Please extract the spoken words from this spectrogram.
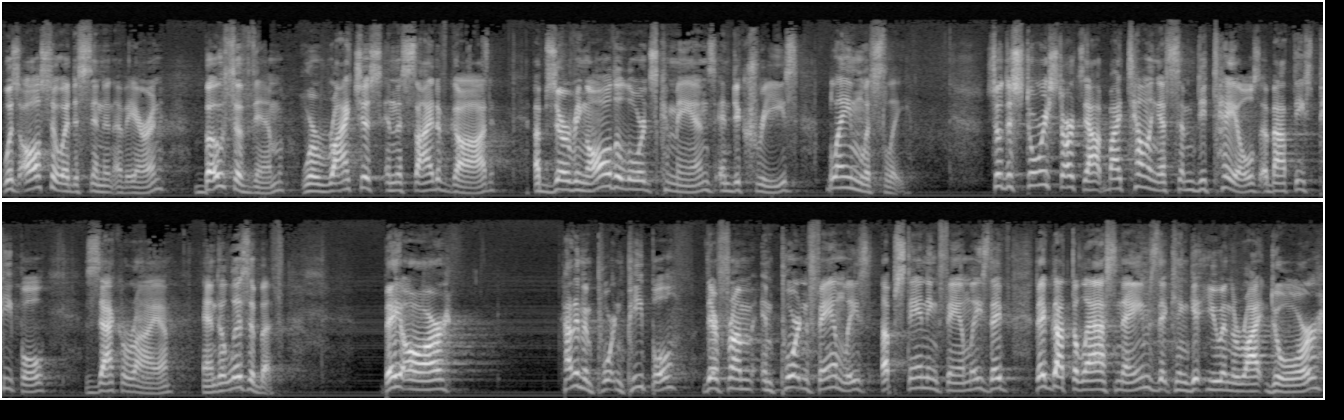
was also a descendant of Aaron. Both of them were righteous in the sight of God, observing all the Lord's commands and decrees blamelessly. So the story starts out by telling us some details about these people, Zechariah and Elizabeth. They are kind of important people. They're from important families, upstanding families. They've, they've got the last names that can get you in the right door,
